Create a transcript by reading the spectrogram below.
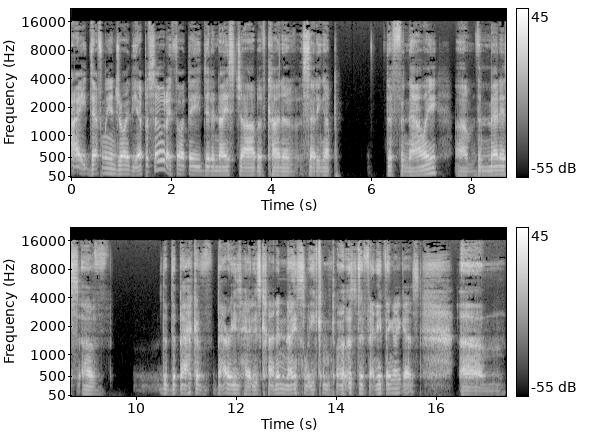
I definitely enjoyed the episode. I thought they did a nice job of kind of setting up the finale. Um, the menace of the the back of Barry's head is kind of nicely composed, if anything, I guess. Um,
